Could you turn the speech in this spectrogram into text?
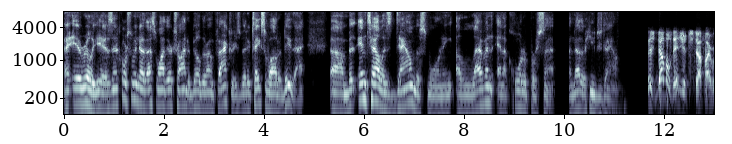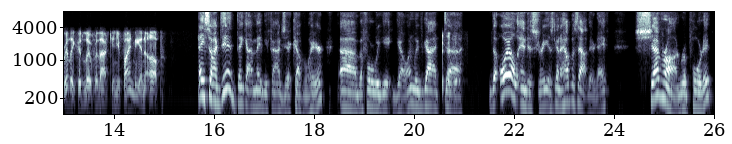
It really is, and of course, we know that's why they're trying to build their own factories, but it takes a while to do that. Um, but Intel is down this morning, 11 and a quarter percent, another huge down. This double digit stuff, I really could live with that. Can you find me an up? Hey, so I did think I maybe found you a couple here uh, before we get going. We've got uh, the oil industry is going to help us out there, Dave. Chevron reported,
